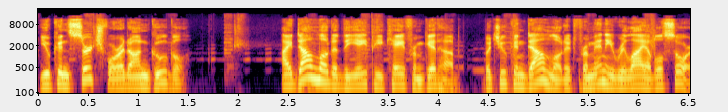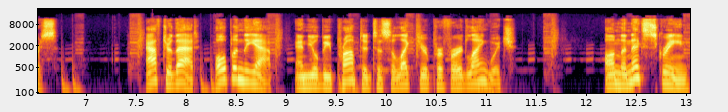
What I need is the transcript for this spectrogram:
You can search for it on Google. I downloaded the APK from GitHub, but you can download it from any reliable source. After that, open the app, and you'll be prompted to select your preferred language. On the next screen,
